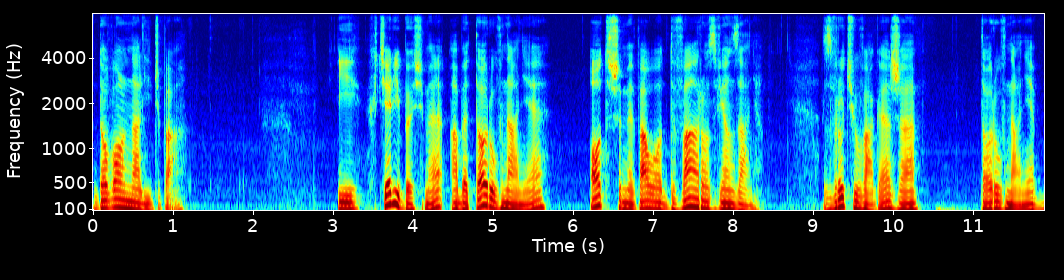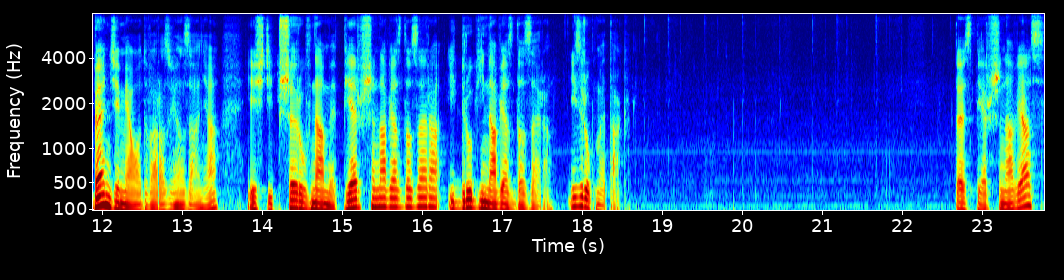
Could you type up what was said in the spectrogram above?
dowolna liczba. I chcielibyśmy, aby to równanie otrzymywało dwa rozwiązania. Zwróć uwagę, że to równanie będzie miało dwa rozwiązania, jeśli przyrównamy pierwszy nawias do zera i drugi nawias do zera. I zróbmy tak. To jest pierwszy nawias,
